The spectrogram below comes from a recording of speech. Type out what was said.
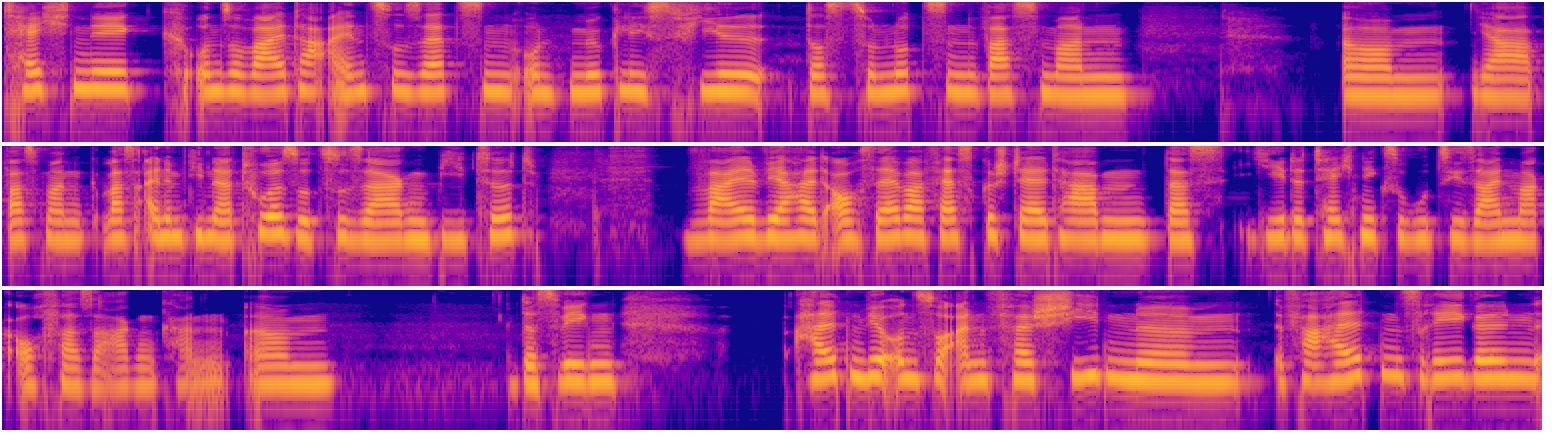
Technik und so weiter einzusetzen und möglichst viel das zu nutzen, was man ähm, ja, was man, was einem die Natur sozusagen bietet, weil wir halt auch selber festgestellt haben, dass jede Technik, so gut sie sein mag, auch versagen kann. Ähm, deswegen halten wir uns so an verschiedene Verhaltensregeln,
